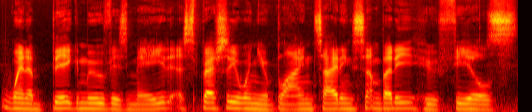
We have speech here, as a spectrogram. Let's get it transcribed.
when a big move is made, especially when you're blindsiding somebody who feels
